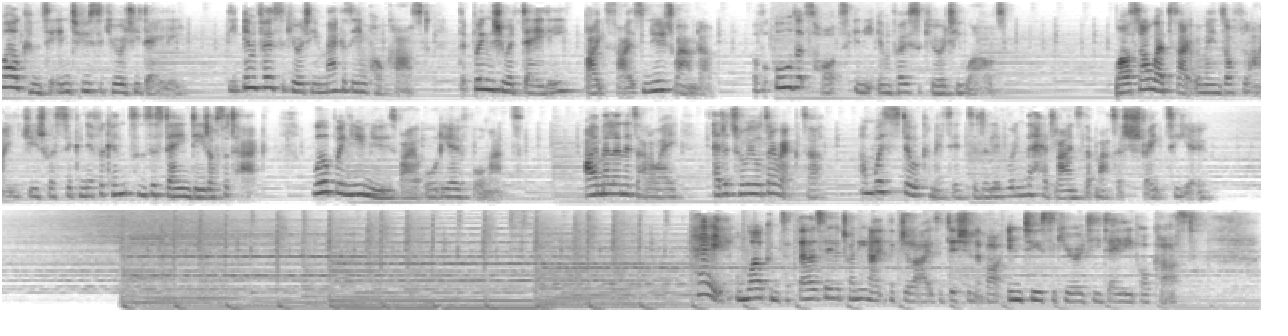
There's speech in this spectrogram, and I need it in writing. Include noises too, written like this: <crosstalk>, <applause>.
Welcome to Into Security Daily, the Info Security magazine podcast that brings you a daily, bite sized news roundup of all that's hot in the info security world. Whilst our website remains offline due to a significant and sustained DDoS attack, we'll bring you news via audio format. I'm Eleanor Dalloway, editorial director, and we're still committed to delivering the headlines that matter straight to you. Hey, and welcome to Thursday, the 29th of July's edition of our Into Security Daily podcast.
